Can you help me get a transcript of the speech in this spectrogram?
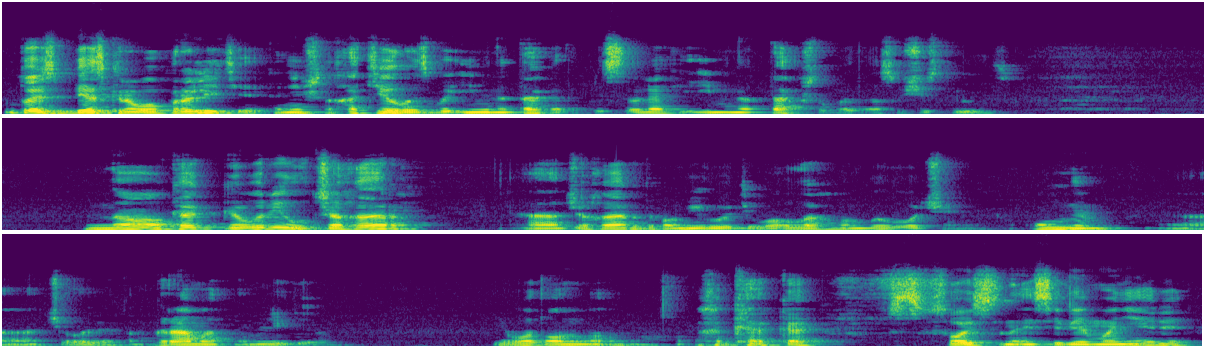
ну, то есть без кровопролития, конечно, хотелось бы именно так это представлять и именно так, чтобы это осуществилось. Но, как говорил Джахар, а Джахар, да помилует его Аллах, он был очень умным а, человеком, грамотным лидером. И вот он, как, как в свойственной себе манере,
